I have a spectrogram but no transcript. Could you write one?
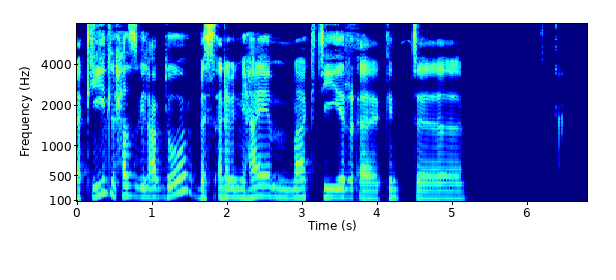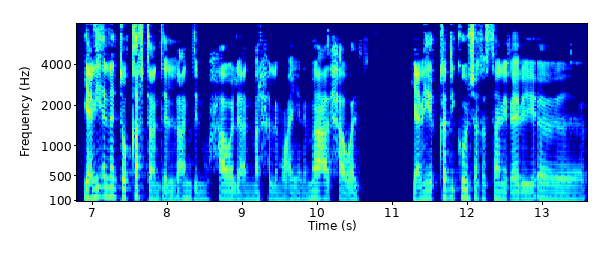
أكيد الحظ بيلعب دور بس أنا بالنهاية ما كتير آه، كنت آه، يعني أنا توقفت عند عند المحاولة عند مرحلة معينة ما عاد حاولت. يعني قد يكون شخص تاني غيري آه،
